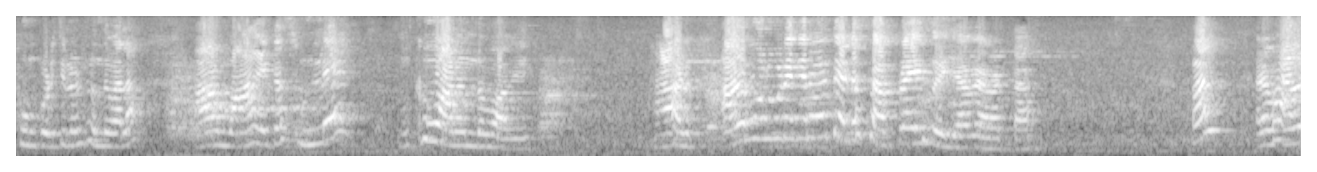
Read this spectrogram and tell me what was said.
ফোন করেছিল সন্ধ্যেবেলা। আর মা এটা শুনলে খুব আনন্দ পাবে। আর আরও বলব না কেন বলতো, এটা সারপ্রাইজ হয়ে যাবে ব্যাপারটা। ভালো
